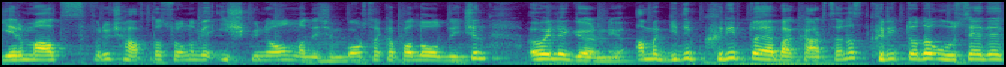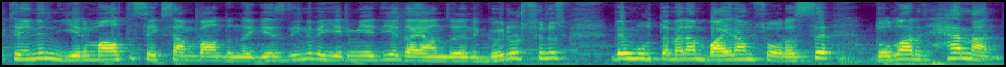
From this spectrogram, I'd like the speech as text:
26.03 hafta sonu ve iş günü olmadığı için, borsa kapalı olduğu için öyle görünüyor. Ama gidip kriptoya bakarsanız kriptoda USDT'nin 26.80 bandında gezdiğini ve 27'ye dayandığını görürsünüz ve muhtemelen bayram sonrası dolar hemen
